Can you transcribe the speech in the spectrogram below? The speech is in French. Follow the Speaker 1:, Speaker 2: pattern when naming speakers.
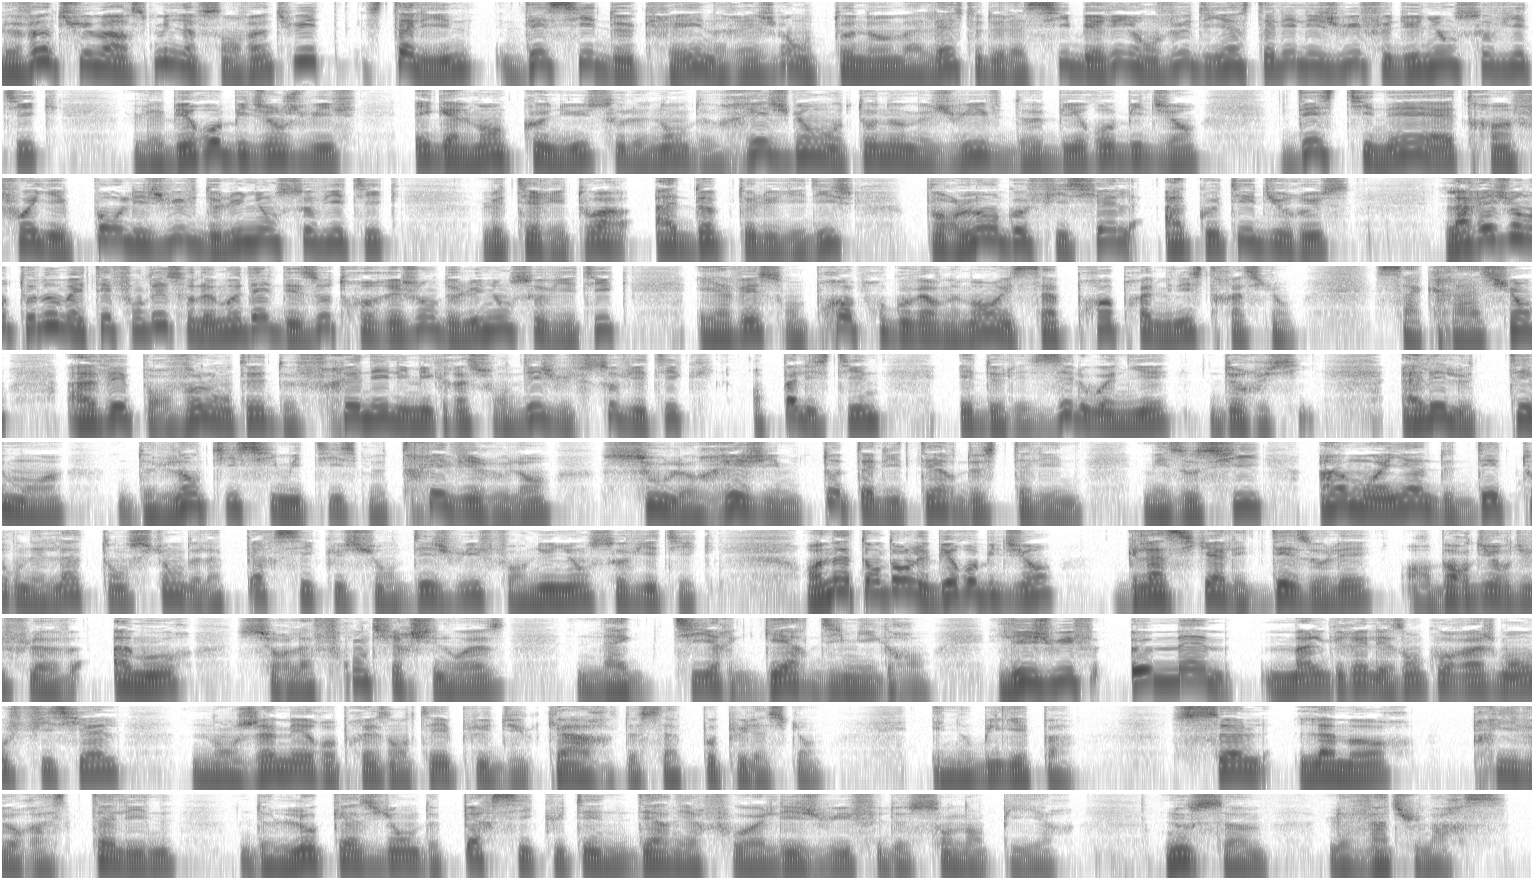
Speaker 1: Le 28 mars 1928, Staline décide de créer une région autonome à l'est de la Sibérie en vue d'y installer les Juifs d'Union soviétique, le Birobidjan juif, également connu sous le nom de Région autonome juive de Birobidjan, destiné à être un foyer pour les Juifs de l'Union soviétique. Le territoire adopte le yiddish pour langue officielle à côté du russe. La région autonome a été fondée sur le modèle des autres régions de l'Union soviétique et avait son propre gouvernement et sa propre administration. Sa création avait pour volonté de freiner l'immigration des juifs soviétiques en Palestine et de les éloigner de Russie. Elle est le témoin de l'antisémitisme très virulent sous le régime totalitaire de Staline, mais aussi un moyen de détourner l'attention de la persécution des juifs en Union soviétique. En attendant le Birobidjan, glacial et désolé, en bordure du fleuve Amour, sur la frontière chinoise, n'attire guère d'immigrants. Les Juifs eux-mêmes, malgré les encouragements officiels, n'ont jamais représenté plus du quart de sa population. Et n'oubliez pas, seule la mort privera Staline de l'occasion de persécuter une dernière fois les Juifs de son empire. Nous sommes le 28 mars.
